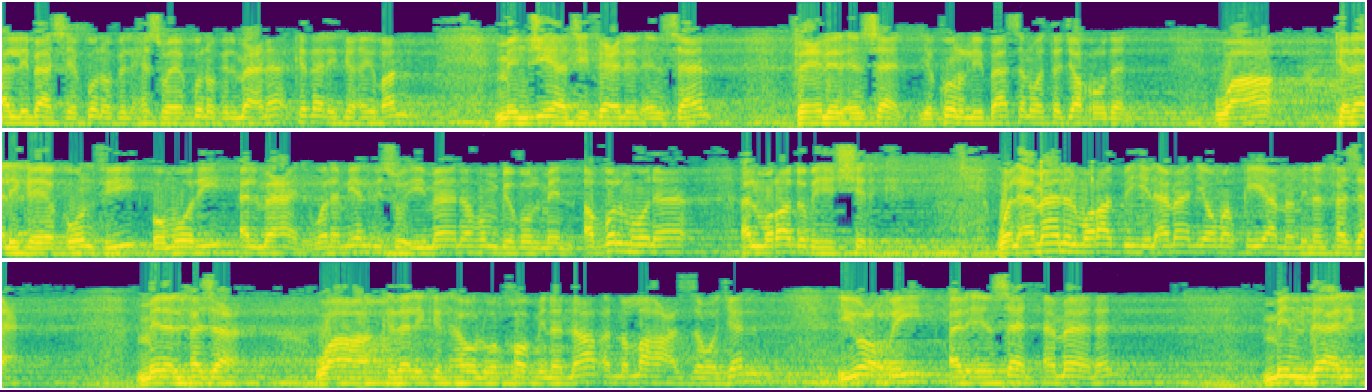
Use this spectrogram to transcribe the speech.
اللباس يكون في الحس ويكون في المعنى كذلك أيضا من جهة فعل الإنسان فعل الإنسان يكون لباسا وتجردا وكذلك يكون في أمور المعاني. ولم يلبسوا إيمانهم بظلم. الظلم هنا المراد به الشرك والأمان المراد به الأمان يوم القيامة من الفزع من الفزع. وكذلك الهول والخوف من النار أن الله عز وجل يعطي الإنسان امانا من ذلك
